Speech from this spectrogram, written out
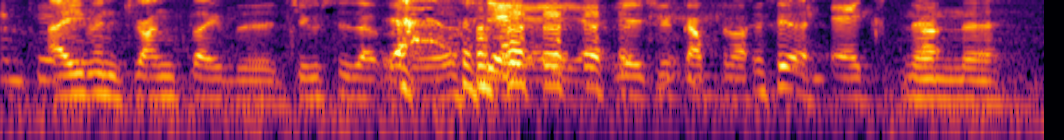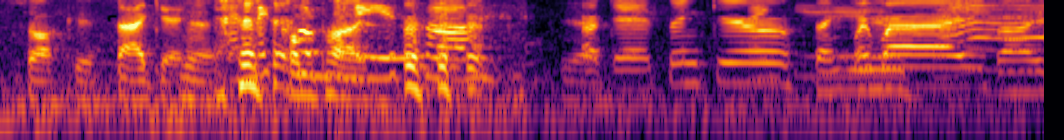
and to, I even drank like the juices out of the bowl. yeah, yeah, yeah, yeah. You drink up the egg. And then the sake. Sake. Yeah. and the company, of course. Yeah. Okay, thank you. Thank you. Bye bye. Bye.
